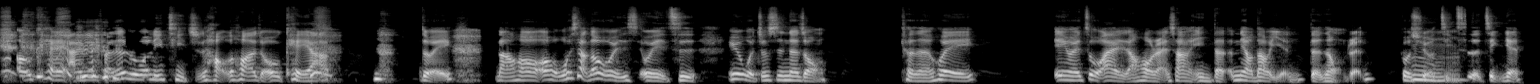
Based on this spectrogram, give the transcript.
OK，I mean，反正如果你体质好的话，就 OK 啊。对，然后哦，我想到我一我一次，因为我就是那种可能会因为做爱然后染上阴的尿道炎的那种人，过去有几次的经验。嗯、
